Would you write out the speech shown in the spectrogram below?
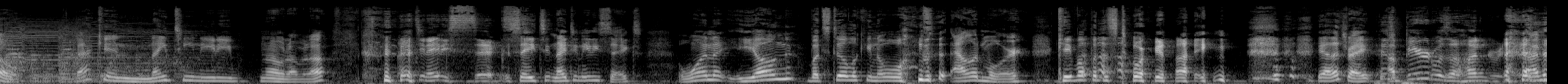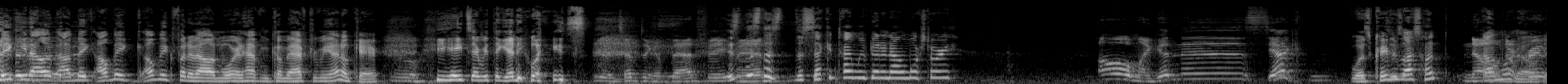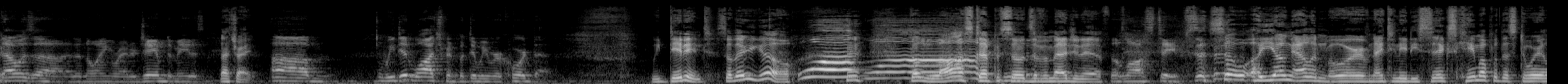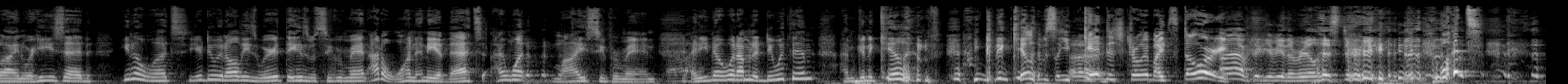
So, back in 1980, no, no, no, 1986. say 18 1986, one young but still looking old Alan Moore came up with the storyline. yeah, that's right. His I'm, beard was a hundred. I'm making Alan. I'll make. I'll make. I'll make fun of Alan Moore and have him come after me. I don't care. He hates everything, anyways. You're attempting a bad fate, Isn't man. this the, the second time we've done an Alan Moore story? Oh my goodness! Yeah, Was Kraven's Last Hunt? no, Moore? no, Crave, okay. that was uh, an annoying writer, J.M. DeMatteis. That's right. Um, we did Watchmen, but did we record that? We didn't. So there you go. What? The lost episodes of Imaginative. The lost tapes. So, a young Alan Moore of 1986 came up with a storyline where he said, You know what? You're doing all these weird things with Superman. I don't want any of that. I want my Superman. And you know what I'm going to do with him? I'm going to kill him. I'm going to kill him so you uh, can't destroy my story. I have to give you the real history. what?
